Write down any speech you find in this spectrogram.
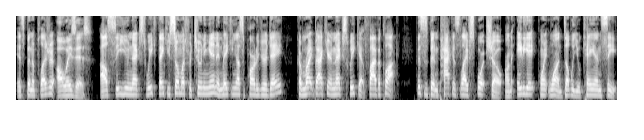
it's been a pleasure. Always is. I'll see you next week. Thank you so much for tuning in and making us a part of your day. Come right back here next week at 5 o'clock. This has been Pack is Life Sports Show on 88.1 WKNC.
